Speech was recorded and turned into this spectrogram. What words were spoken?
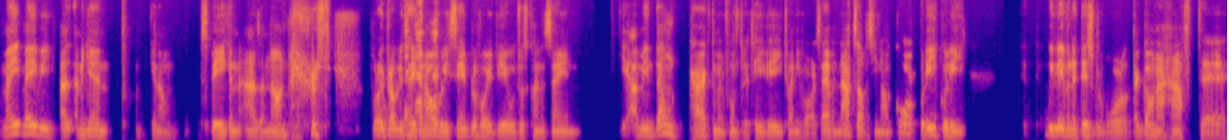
maybe and again, you know, speaking as a non-parent, but I'd probably take an overly simplified view, just kind of saying, yeah, I mean, don't park them in front of the TV 24 7. That's obviously not good. Yeah. But equally, we live in a digital world. They're going to have to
